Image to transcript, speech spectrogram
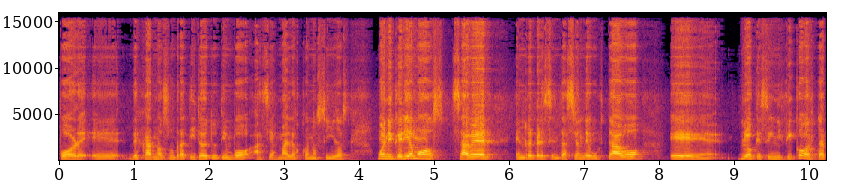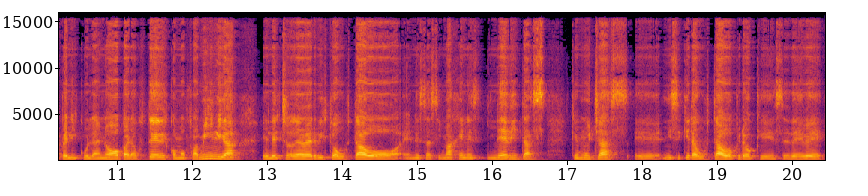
por eh, dejarnos un ratito de tu tiempo hacia malos conocidos. Bueno, y queríamos saber, en representación de Gustavo, eh, lo que significó esta película, ¿no? Para ustedes como familia, el hecho de haber visto a Gustavo en esas imágenes inéditas que muchas, eh, ni siquiera Gustavo creo que se debe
